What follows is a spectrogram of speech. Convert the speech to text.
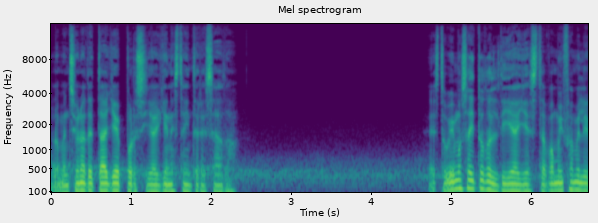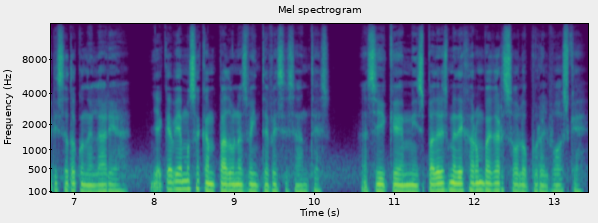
Lo menciono a detalle por si alguien está interesado. Estuvimos ahí todo el día y estaba muy familiarizado con el área, ya que habíamos acampado unas 20 veces antes, así que mis padres me dejaron vagar solo por el bosque.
